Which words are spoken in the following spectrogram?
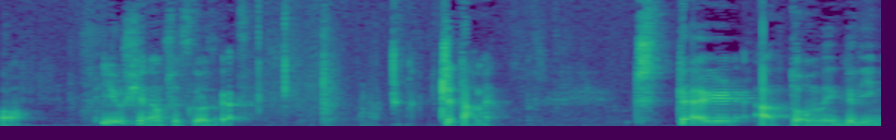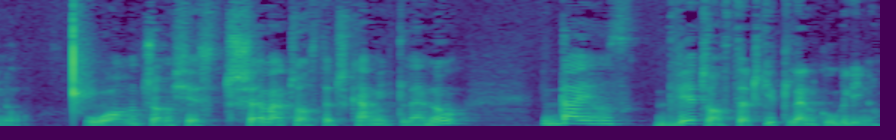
O, i już się nam wszystko zgadza. Czytamy. Cztery atomy glinu łączą się z trzema cząsteczkami tlenu, dając dwie cząsteczki tlenku glinu.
